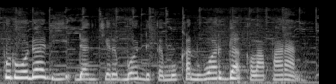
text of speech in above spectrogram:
Purwodadi, dan Cirebon ditemukan warga kelaparan.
